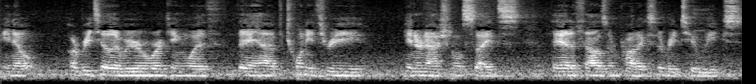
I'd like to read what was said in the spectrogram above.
you know, a retailer we were working with, they have 23 international sites. They had a thousand products every two weeks.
